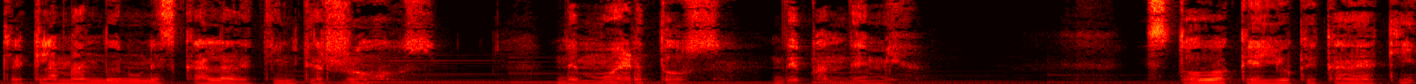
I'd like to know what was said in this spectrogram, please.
reclamando en una escala de tintes rojos, de muertos, de pandemia. Es todo aquello que cabe aquí,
